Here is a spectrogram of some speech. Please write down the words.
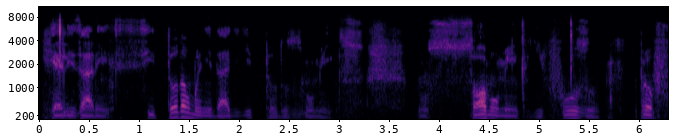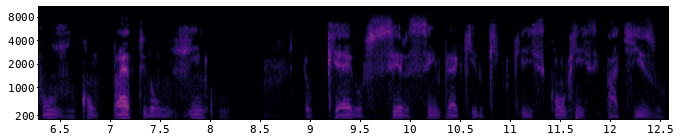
realizar em si toda a humanidade de todos os momentos. Num só momento difuso, profuso, completo e longínquo, eu quero ser sempre aquilo que, que, com quem simpatizo.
